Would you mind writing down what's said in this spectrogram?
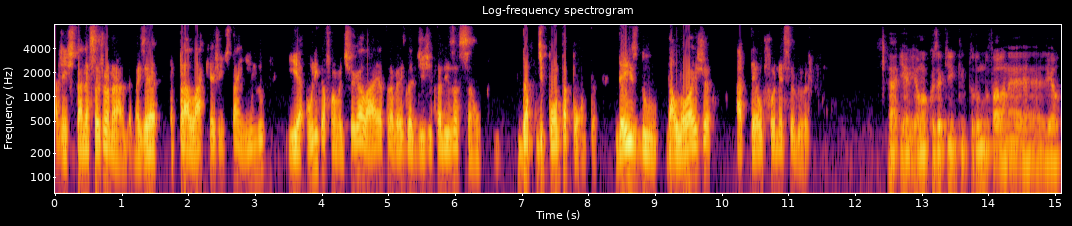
a gente está nessa jornada, mas é, é para lá que a gente está indo e a única forma de chegar lá é através da digitalização, da, de ponta a ponta, desde do, da loja até o fornecedor. Ah, é uma coisa que, que, todo mundo fala, né, Léo?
